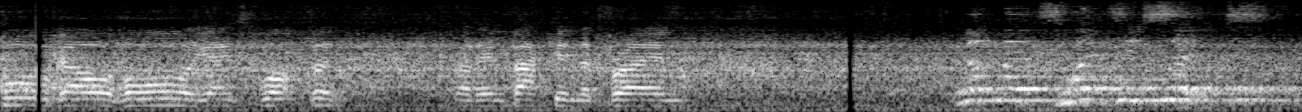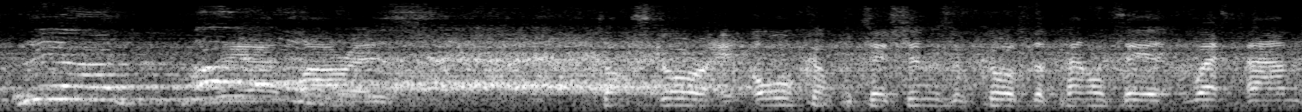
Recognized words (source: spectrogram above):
four-goal haul against Watford, got him back in the frame. Number 26, Leon top scorer in all competitions. Of course, the penalty at West Ham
